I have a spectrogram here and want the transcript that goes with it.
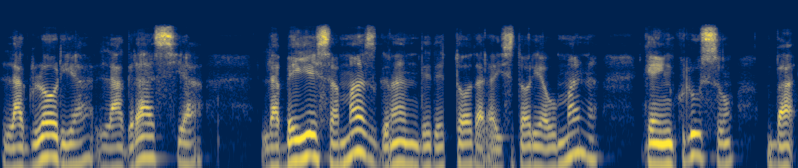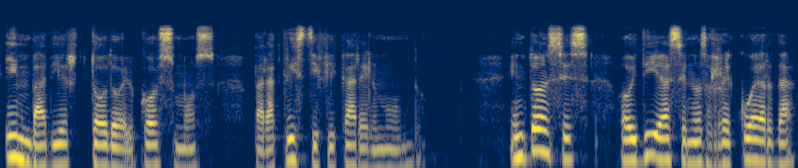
la gloria, la gracia, la belleza más grande de toda la historia humana, que incluso va a invadir todo el cosmos para cristificar el mundo. Entonces, hoy día se nos recuerda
